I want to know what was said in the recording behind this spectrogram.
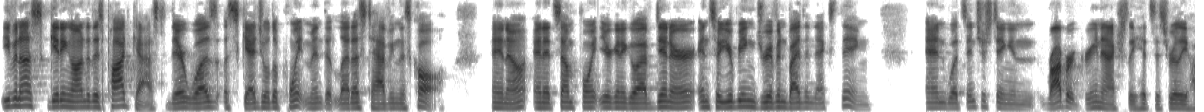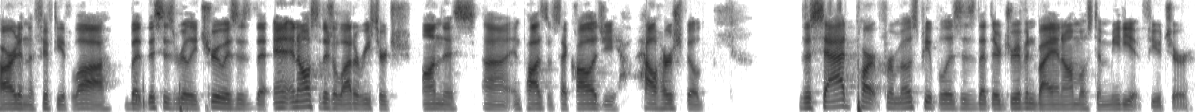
even us getting onto this podcast there was a scheduled appointment that led us to having this call you know and at some point you're going to go have dinner and so you're being driven by the next thing. And what's interesting and robert greene actually hits this really hard in the 50th law but this is really true is is that and, and also there's a lot of research on this uh, in positive psychology hal hershfield the sad part for most people is is that they're driven by an almost immediate future.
